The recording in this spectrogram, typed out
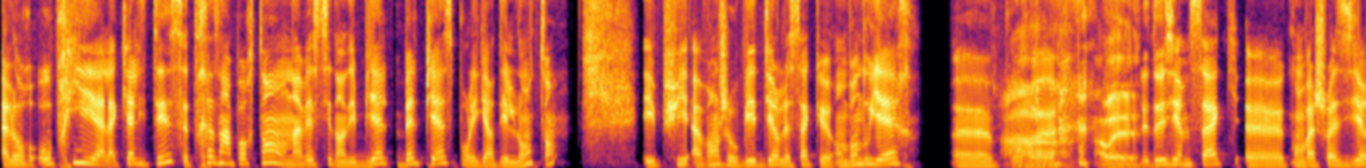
Alors, au prix et à la qualité, c'est très important. On investit dans des belles pièces pour les garder longtemps. Et puis, avant, j'ai oublié de dire le sac en bandoulière. Euh, pour Ah, euh, ah ouais. le deuxième sac euh, qu'on va choisir.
